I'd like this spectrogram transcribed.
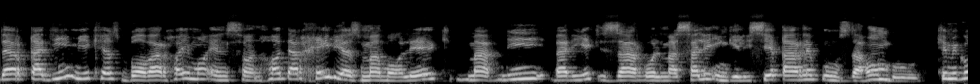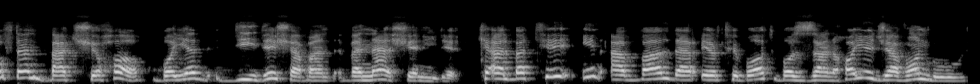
در قدیم یکی از باورهای ما انسانها در خیلی از ممالک مبنی بر یک ضرب المثل انگلیسی قرن 15 هم بود که می‌گفتند بچه ها باید دیده شوند و نه شنیده که البته این اول در ارتباط با زنهای جوان بود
